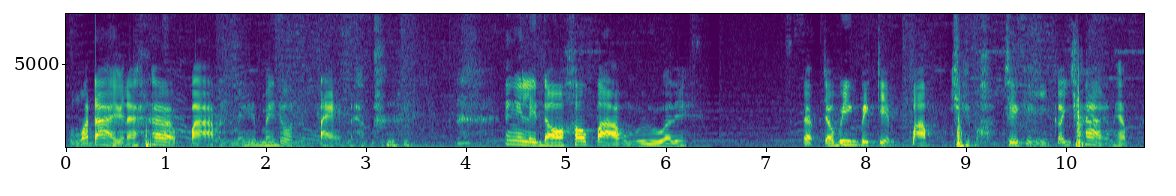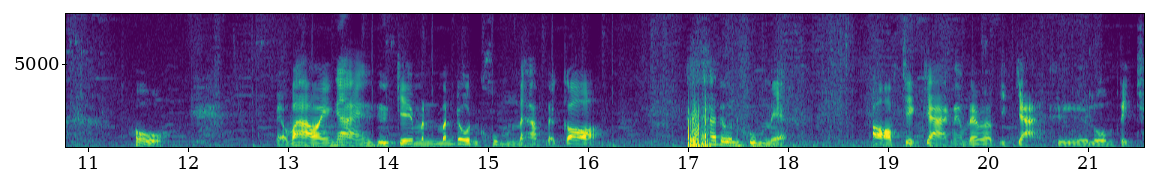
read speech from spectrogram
ผมว่าได้อยู่นะ ถ้าแบบป่ามันไม่ไม่โดนแตกนะครับยังไงเลยดอเข้าป่าผมรัวเลย แบบจะวิ่งไปเก็บบัฟเก็บออบเจกอย่างนี้ก็ยากนะครับโหแบบว่าเอาง่ายๆก็คือเกมมันมันโดนคุมนะครับ แล้วก็ ถ้าโดนคุมเนี่ย เอาออบเจกต์ยากนะครับแล้วแบบอีกอย่างคือรวมติดแค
